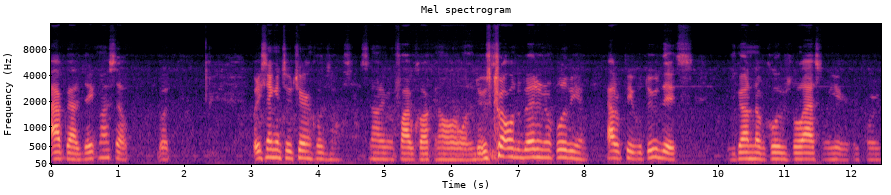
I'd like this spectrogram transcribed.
I've got to date myself, but but he's sinking to a chair and close his eyes. It's not even five o'clock, and all I want to do is crawl into bed in oblivion. How do people do this? You've got enough clothes to last a year before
